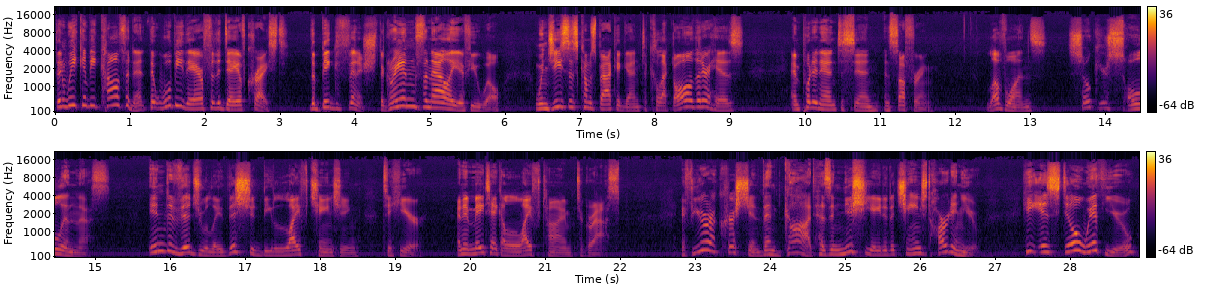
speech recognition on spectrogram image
then we can be confident that we'll be there for the day of Christ the big finish, the grand finale, if you will, when Jesus comes back again to collect all that are His and put an end to sin and suffering. Loved ones, soak your soul in this. Individually, this should be life changing to hear, and it may take a lifetime to grasp. If you're a Christian, then God has initiated a changed heart in you. He is still with you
